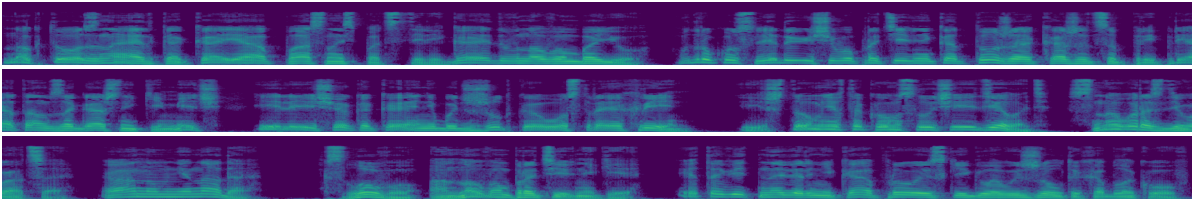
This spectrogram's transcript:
но кто знает, какая опасность подстерегает в новом бою. Вдруг у следующего противника тоже окажется припрятан в загашнике меч или еще какая-нибудь жуткая острая хрень. И что мне в таком случае делать? Снова раздеваться? А оно мне надо. К слову, о новом противнике. Это ведь наверняка происки главы желтых облаков.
